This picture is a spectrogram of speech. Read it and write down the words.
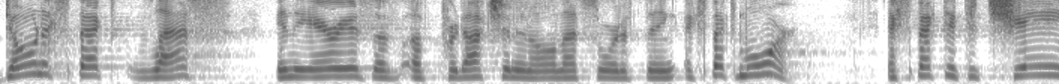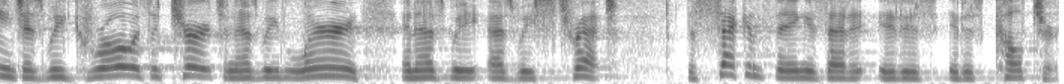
don't expect less in the areas of, of production and all that sort of thing. Expect more. Expect it to change as we grow as a church and as we learn and as we, as we stretch. The second thing is that it, it, is, it is culture.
